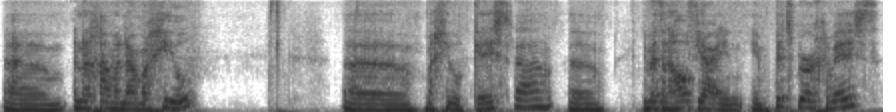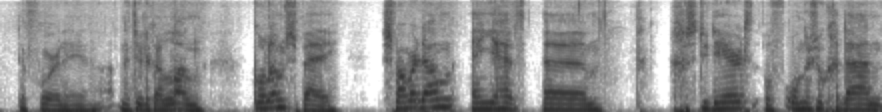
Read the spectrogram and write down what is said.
Um, en dan gaan we naar Magiel. Uh, Magiel Keestra. Uh, je bent een half jaar in, in Pittsburgh geweest. Daarvoor natuurlijk al lang columns bij Zwammerdam. En je hebt uh, gestudeerd of onderzoek gedaan uh,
